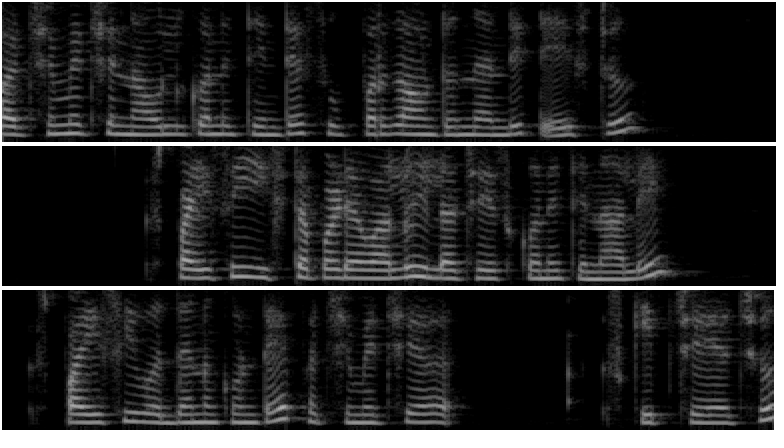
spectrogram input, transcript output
పచ్చిమిర్చి నవ్వులుకొని తింటే సూపర్గా ఉంటుందండి టేస్ట్. స్పైసీ ఇష్టపడే వాళ్ళు ఇలా చేసుకొని తినాలి. స్పైసీ వద్దనుకుంటే పచ్చిమిర్చి స్కిప్ చేయొచ్చు.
